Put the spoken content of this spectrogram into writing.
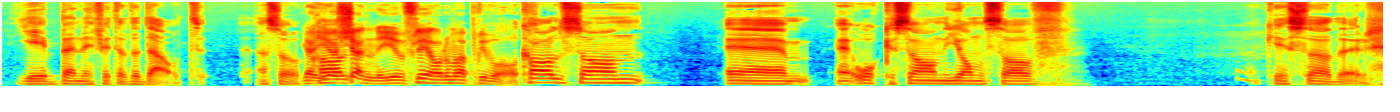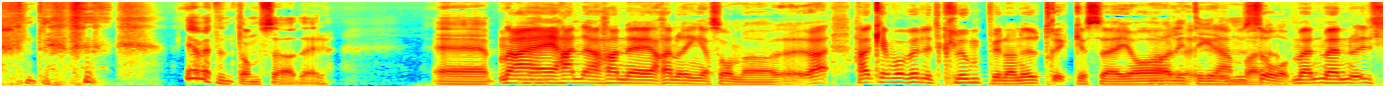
ge benefit of the doubt. Alltså, Jag, Carl- jag känner ju flera av de här privat. Karlsson, ehm, eh, Åkesson, Jomshof. Okej, Söder. jag vet inte om Söder. Eh, Nej, han, han, är, han har inga sådana. Han kan vara väldigt klumpig när han uttrycker sig. Och, Ja, lite grann bara. Så, men, men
